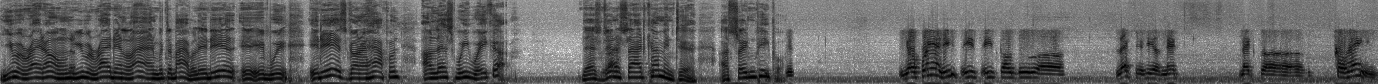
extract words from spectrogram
you were right on. You were right in line with the Bible. It is. It, it, we, it is going to happen unless we wake up. There's genocide coming to a certain people. Your friend, he's he's he's gonna do a lecture here next next uh, Cohen,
